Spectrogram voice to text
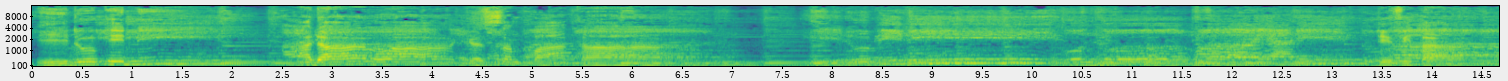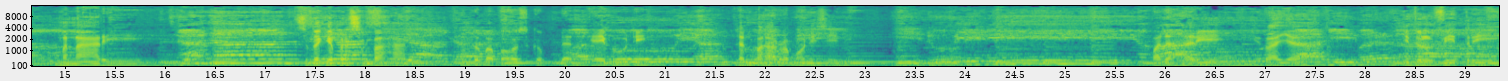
Hidup ini adalah kesempatan. Hidup ini untuk melayani Devita menari sebagai persembahan untuk Bapak Oskup dan Kiai Budi dan para romo di sini. Pada hari raya Idul Fitri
